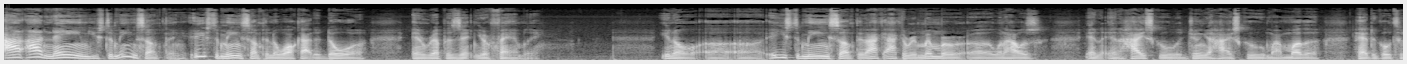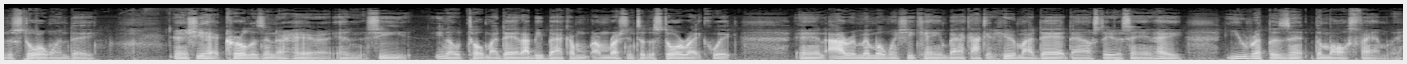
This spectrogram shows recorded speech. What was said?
Our, our name used to mean something. It used to mean something to walk out the door and represent your family. You know, uh, uh, it used to mean something. I, I can remember uh, when I was in, in high school or junior high school, my mother had to go to the store one day and she had curlers in her hair and she, you know, told my dad, I'll be back. I'm, I'm rushing to the store right quick. And I remember when she came back, I could hear my dad downstairs saying, Hey, you represent the Moss family.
